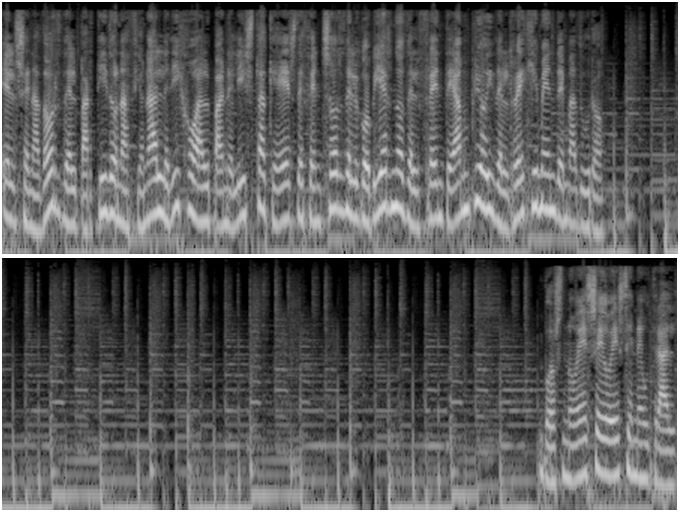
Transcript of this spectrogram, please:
El senador del Partido Nacional le dijo al panelista que es defensor del gobierno del Frente Amplio y del régimen de Maduro. Vos no SOS neutral,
